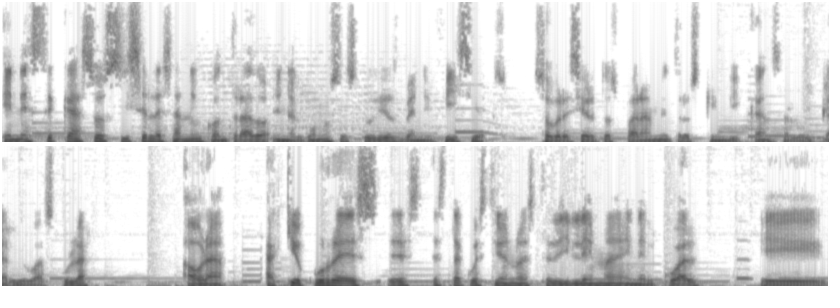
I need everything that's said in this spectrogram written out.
en este caso sí se les han encontrado en algunos estudios beneficios sobre ciertos parámetros que indican salud cardiovascular. Ahora, aquí ocurre es, es esta cuestión o este dilema en el cual, eh,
